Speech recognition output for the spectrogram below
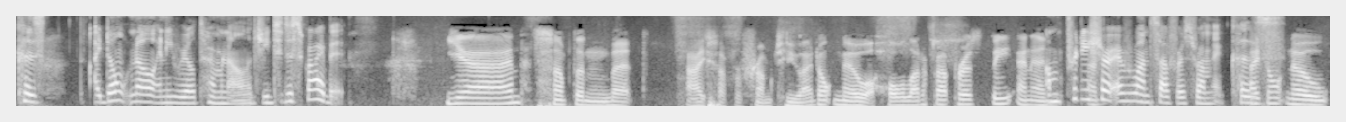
because I don't know any real terminology to describe it. Yeah, and that's something that I suffer from too. I don't know a whole lot about prosody, and, and I'm pretty sure everyone suffers from it because I don't know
